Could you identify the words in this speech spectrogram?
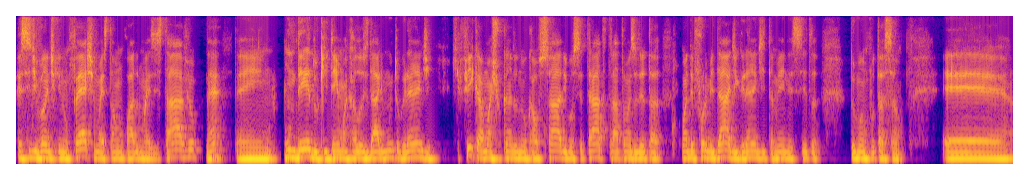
recidivante que não fecha, mas está um quadro mais estável, né? Tem um dedo que tem uma calosidade muito grande, que fica machucando no calçado e você trata, trata, mas o dedo está com uma deformidade grande também necessita de uma amputação. É,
